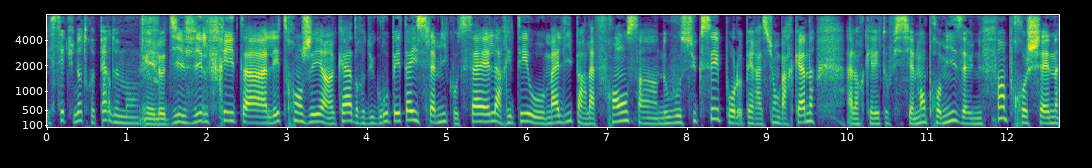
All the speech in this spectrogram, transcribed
et c'est une autre paire de manches. Elodie Wilfried à l'étranger, un cadre du groupe État islamique au Sahel arrêté au Mali par la France, un nouveau succès pour l'opération Barkhane alors qu'elle est officiellement promise à une fin prochaine.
